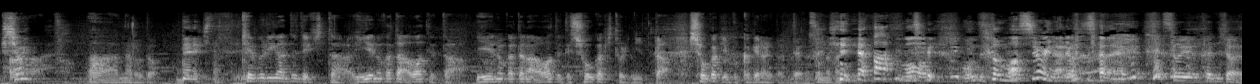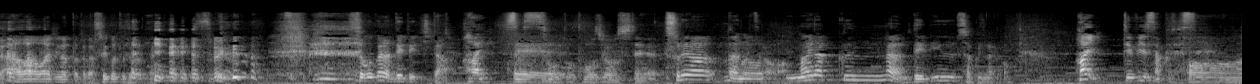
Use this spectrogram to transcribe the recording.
ひょいっあああなるほど。出てきたっていう。煙が出てきた。家の方慌てた。家の方が慌てて消火器取りに行った。消火器ぶっかけられたみたいなそんな感じいやもう本当真っ白になりましたね。そういう感じではないあわあわになったとかそういうことではない。いやいやそれそこから出てきた。はい。えーそうと登場して。それはあのは。前田君がデビュー作になるの？はいデビュー作です。あーなるほ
